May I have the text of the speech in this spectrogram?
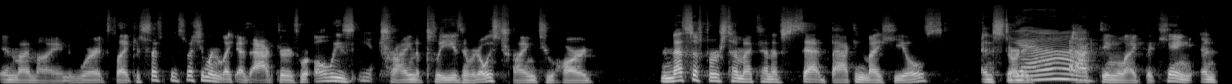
in my mind where it's like, especially especially when like as actors, we're always Yeah. trying to please and we're always trying too hard. And that's the first time I kind of sat back in my heels and started yeah. acting like the king. And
